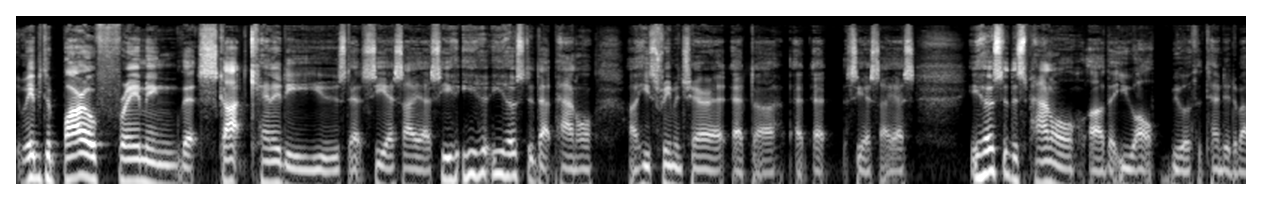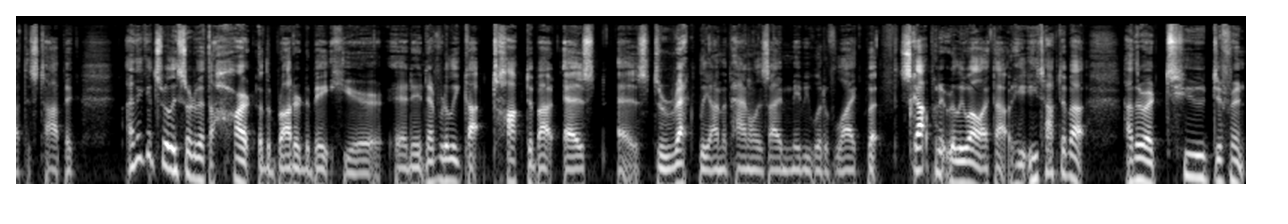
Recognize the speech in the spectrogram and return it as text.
maybe to borrow framing that Scott Kennedy used at CSIS. He he, he hosted that panel. Uh, he's Freeman Chair at at, uh, at, at CSIS. He hosted this panel uh, that you all you both attended about this topic. I think it's really sort of at the heart of the broader debate here, and it never really got talked about as as directly on the panel as I maybe would have liked. But Scott put it really well, I thought. He, he talked about how there are two different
